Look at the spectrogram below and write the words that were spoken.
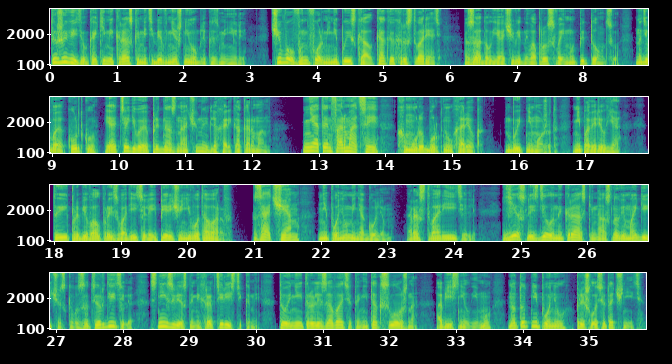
ты же видел, какими красками тебе внешний облик изменили. Чего в информе не поискал, как их растворять? Задал я очевидный вопрос своему питомцу, надевая куртку и оттягивая предназначенный для хорька карман. «Нет информации», — хмуро буркнул хорек. «Быть не может», — не поверил я. «Ты пробивал производителя и перечень его товаров». «Зачем?» — не понял меня голем. «Растворитель. Если сделаны краски на основе магического затвердителя с неизвестными характеристиками, то нейтрализовать это не так сложно», — объяснил ему, но тот не понял, пришлось уточнить.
